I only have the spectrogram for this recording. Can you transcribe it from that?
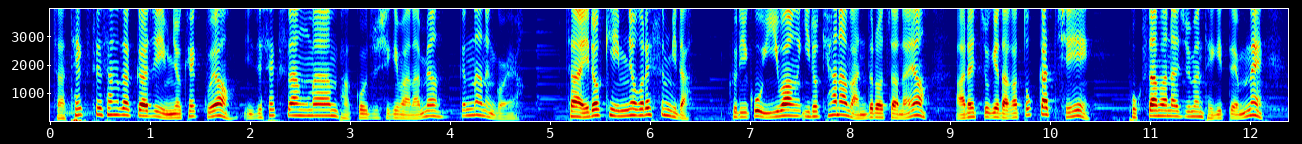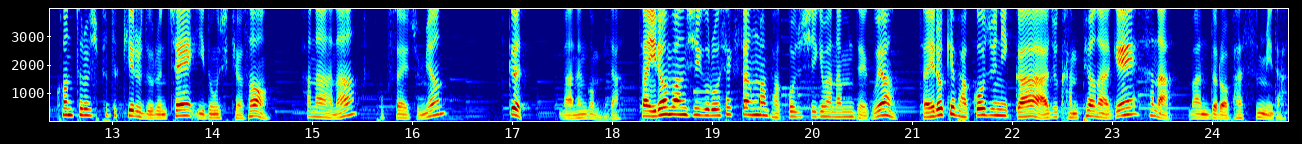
자 텍스트 상자까지 입력했고요. 이제 색상만 바꿔주시기만 하면 끝나는 거예요. 자 이렇게 입력을 했습니다. 그리고 이왕 이렇게 하나 만들었잖아요. 아래쪽에다가 똑같이 복사만 해주면 되기 때문에 Control Shift 키를 누른 채 이동시켜서 하나하나 복사해주면 끝 나는 겁니다. 자 이런 방식으로 색상만 바꿔주시기만 하면 되고요. 자 이렇게 바꿔주니까 아주 간편하게 하나 만들어 봤습니다.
